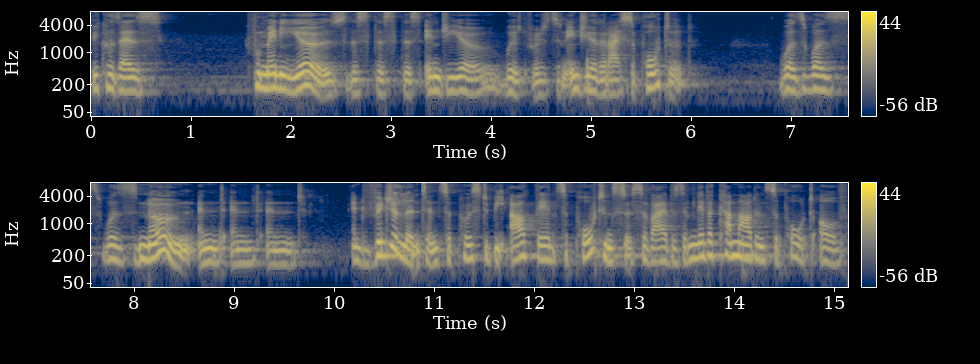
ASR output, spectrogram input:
because, as for many years, this, this, this NGO, which was an NGO that I supported, was, was, was known and, and, and, and vigilant and supposed to be out there and supporting survivors have never come out in support of,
